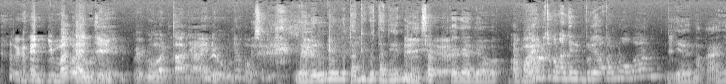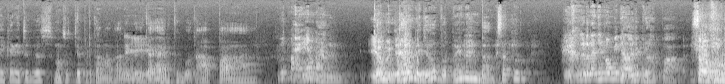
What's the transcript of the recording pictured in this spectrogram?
Nggak nyimak Oh, anjing. Eh, gue gak ditanyain ya udah gak usah. Ya udah lu, lu tadi gue tanyain bangsat Iya. kagak jawab. Apaan lu cuma nanyain beli apa doang? Iya makanya kan itu guys maksudnya pertama kali dari Iya. THR tuh buat apa? Buat mainan. Ya Kan udah. udah jawab buat mainan bangsat lu. Ya kagak nanya nominalnya berapa. Sombong.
